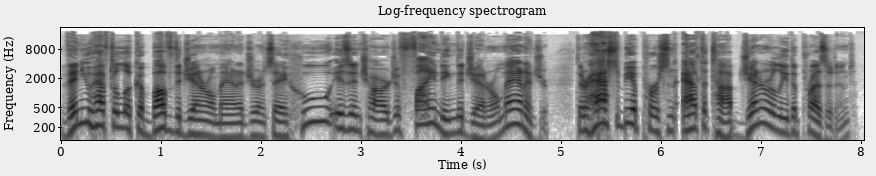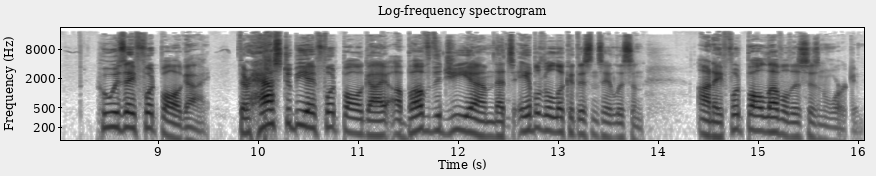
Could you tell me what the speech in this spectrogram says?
Then you have to look above the general manager and say, who is in charge of finding the general manager? There has to be a person at the top, generally the president, who is a football guy. There has to be a football guy above the GM that's able to look at this and say, listen, on a football level, this isn't working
